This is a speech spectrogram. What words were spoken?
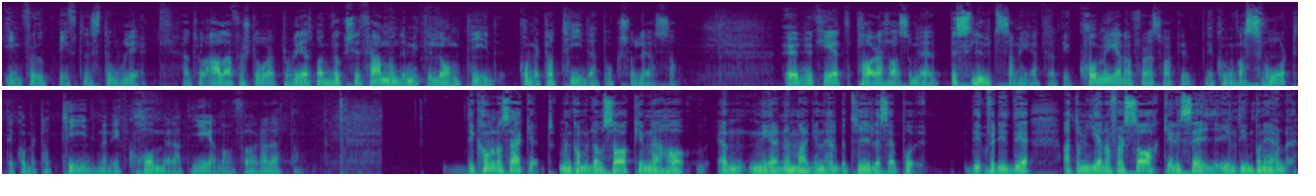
inför uppgiftens storlek. Jag tror alla förstår att problem som har vuxit fram under mycket lång tid kommer ta tid att också lösa. Ödmjukhet paras alltså med beslutsamhet. Att vi kommer genomföra saker. Det kommer vara svårt, det kommer ta tid, men vi kommer att genomföra detta. Det kommer de säkert, men kommer de sakerna ha en, mer än en marginell betydelse på för det är det, att de genomför saker i sig är inte imponerande.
